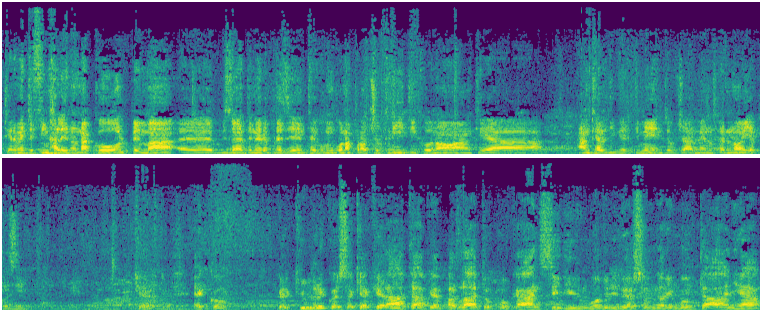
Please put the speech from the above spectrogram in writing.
chiaramente finale non ha colpe, ma eh, bisogna tenere presente comunque un approccio critico no? anche, a, anche, al divertimento, cioè almeno per noi è così. Certo, ecco, per chiudere questa chiacchierata abbiamo parlato poc'anzi di un modo diverso di andare in montagna,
